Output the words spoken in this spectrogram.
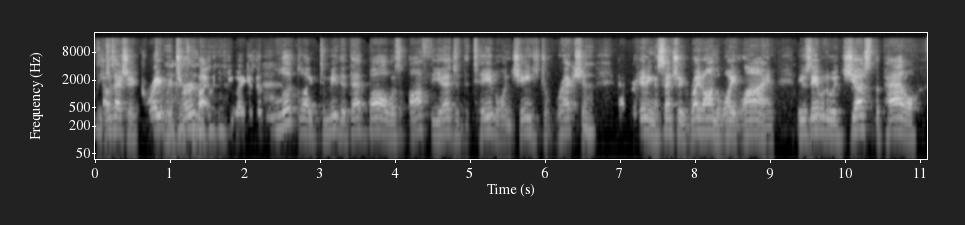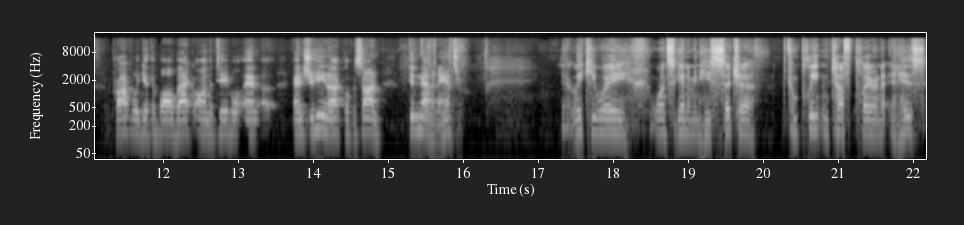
That was actually a great return by Li Kewei because it looked like to me that that ball was off the edge of the table and changed direction after hitting essentially right on the white line. He was able to adjust the paddle properly, get the ball back on the table, and uh, and Shahin Aklapassan didn't have an answer. Yeah, Li Kewei once again. I mean, he's such a complete and tough player, and, and his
